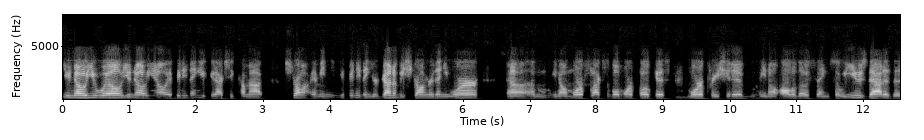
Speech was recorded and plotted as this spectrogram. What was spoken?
you know you will. You know, you know, if anything, you could actually come out strong. I mean, if anything, you're gonna be stronger than you were. Uh, um, you know, more flexible, more focused, more appreciative. You know, all of those things. So we use that as a,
